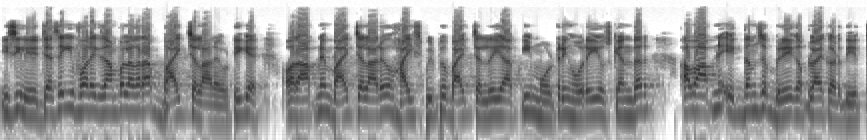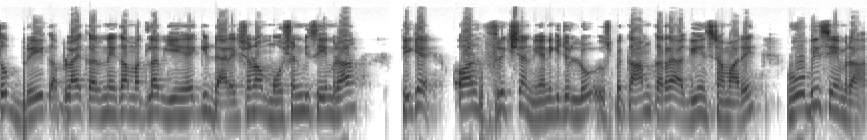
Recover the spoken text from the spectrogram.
इसीलिए जैसे कि फॉर एग्ज़ाम्पल अगर आप बाइक चला रहे हो, ठीक है, और आपने बाइक चला रहे हो हाई स्पीड पे बाइक चल रही है, आपकी मोटरिंग हो रही है उसके अंदर, अब आपने एकदम से ब्रेक अप्लाई कर दिए। तो ब्रेक अप्लाई करने का मतलब ये है कि डायरेक्शन ऑफ़ मोशन भी सेम रहा ठीक है? और फ्रिक्शन यानी कि जो लो, उसमें काम कर रहा है अगेंस्ट हमारे, वो भी सेम रहा।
